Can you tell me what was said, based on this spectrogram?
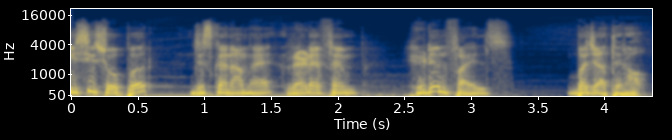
इसी शो पर, जिसका नाम है रेड एफएम हिडन फाइल्स बजाते रहो।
